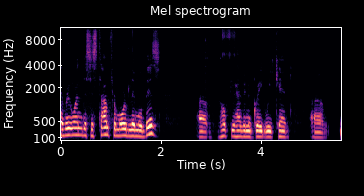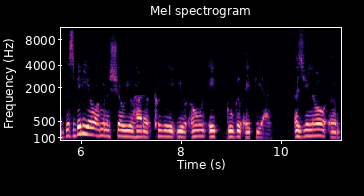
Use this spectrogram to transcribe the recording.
everyone, this is Tom from World Limo Biz. Um, hope you're having a great weekend. Um, this video, I'm going to show you how to create your own A Google API. As you know, um,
